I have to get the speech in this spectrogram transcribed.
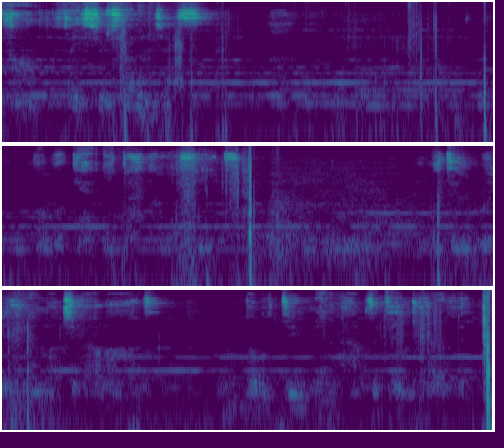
can't face your challenges. But we'll get you back on your feet. We don't really know much about art, but we do know how to take care of it.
